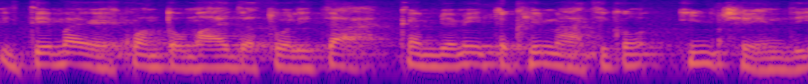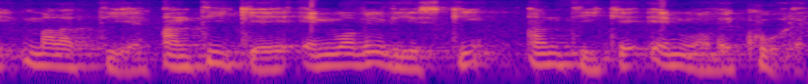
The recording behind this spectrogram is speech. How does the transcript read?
il tema è quanto mai d'attualità, cambiamento climatico, incendi, malattie, antiche e nuovi rischi, antiche e nuove cure.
